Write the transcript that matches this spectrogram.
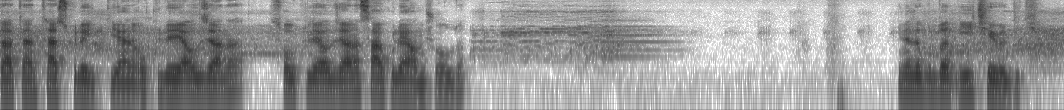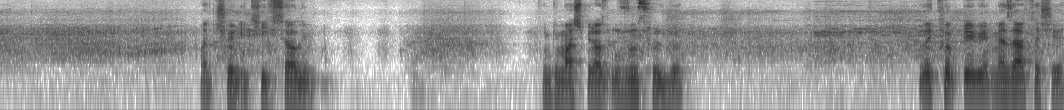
Zaten ters kule gitti. Yani o kuleyi alacağına sol kuleyi alacağına sağ kuleyi almış oldu. Yine de buradan iyi çevirdik. Maçı şöyle 2x alayım. Çünkü maç biraz uzun sürdü. Burada köprüye bir mezar taşı.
